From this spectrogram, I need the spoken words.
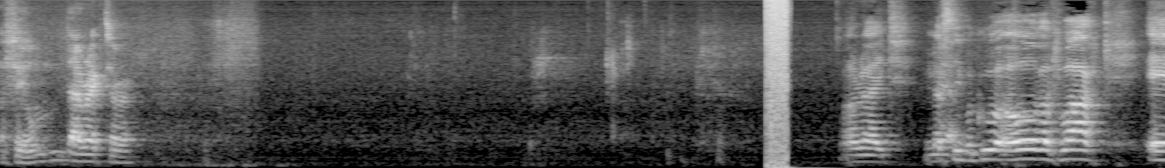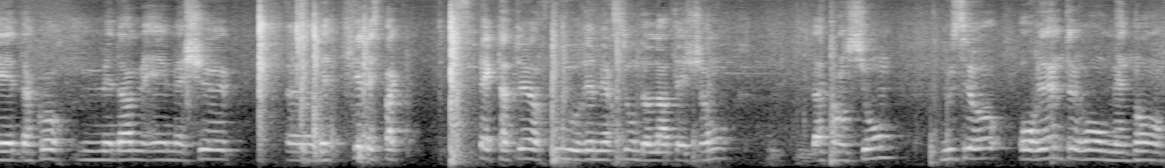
a film director. Alright, merci Yeah. beaucoup, au revoir. Et d'accord, mesdames et messieurs, euh, les téléspectateurs, vous remercions de l'attention. l'attention. Nous se orienterons maintenant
